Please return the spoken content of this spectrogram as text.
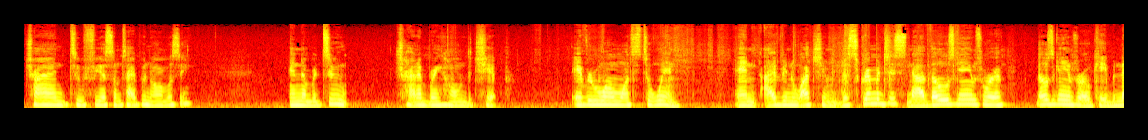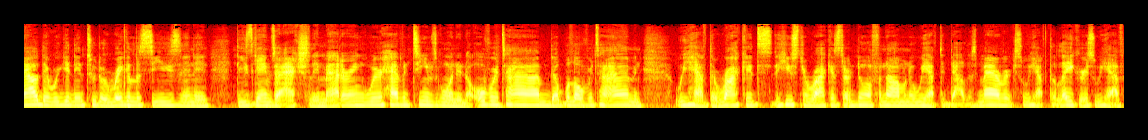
trying to feel some type of normalcy. And number two, trying to bring home the chip. Everyone wants to win. And I've been watching the scrimmages. Now those games were those games were okay, but now that we're getting into the regular season and these games are actually mattering, we're having teams going into overtime, double overtime, and we have the Rockets, the Houston Rockets are doing phenomenal. We have the Dallas Mavericks, we have the Lakers, we have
